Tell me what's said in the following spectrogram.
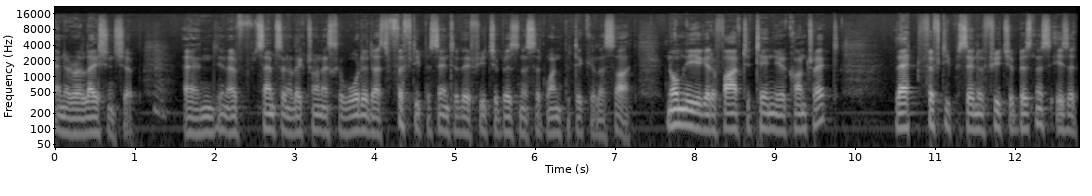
and a relationship. Hmm. And you know, Samsung Electronics awarded us 50% of their future business at one particular site. Normally you get a five to 10 year contract. That 50% of future business is it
